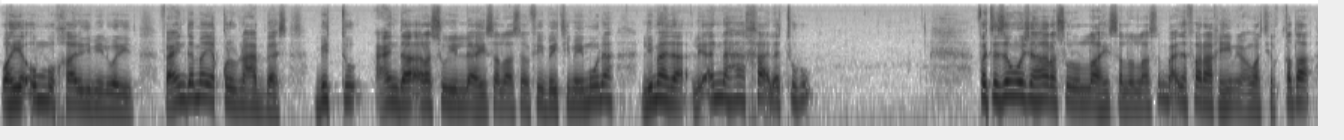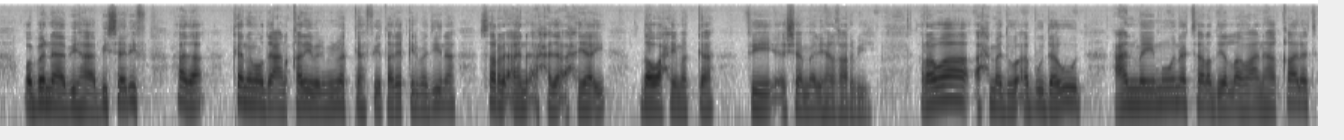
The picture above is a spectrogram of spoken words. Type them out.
وهي أم خالد بن الوليد. فعندما يقول ابن عباس بت عند رسول الله صلى الله عليه وسلم في بيت ميمونة لماذا؟ لأنها خالته فتزوجها رسول الله صلى الله عليه وسلم بعد فراغه من عمرة القضاء وبنى بها بسرف. هذا كان موضعا قريبا من مكة في طريق المدينة. صار الآن أحد أحياء ضواحي مكة في شمالها الغربي. روى أحمد وأبو داود عن ميمونة رضي الله عنها قالت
